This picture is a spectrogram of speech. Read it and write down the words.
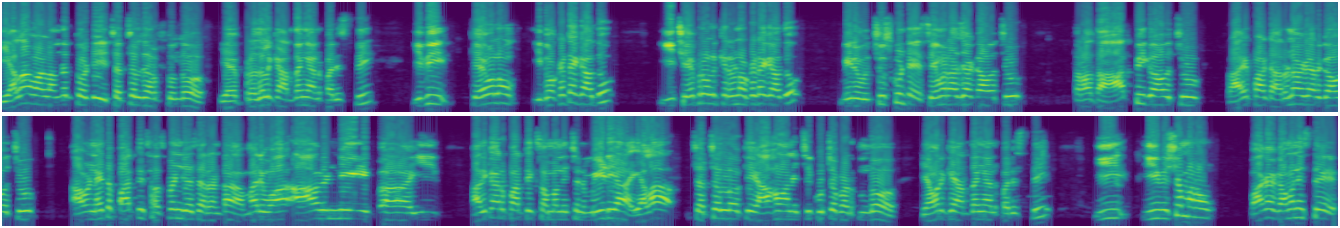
ఎలా వాళ్ళందరితోటి చర్చలు జరుపుతుందో ప్రజలకి అర్థం కాని పరిస్థితి. ఇది కేవలం ఇది ఒకటే కాదు ఈ చేబ్రోల కిరణ్ ఒకటే కాదు మీరు చూసుకుంటే సీమరాజా కావచ్చు తర్వాత ఆర్పి కావచ్చు రాయపాటి అరుణ గారు కావచ్చు ఆవిడనైతే పార్టీ సస్పెండ్ చేశారంట. మరి వా- ఆవిడ్ని ఈ అధికార పార్టీకి సంబంధించిన మీడియా ఎలా చర్చల్లోకి ఆహ్వానించి కూర్చోబెడుతుందో ఎవరికి అర్థం కాని పరిస్థితి. ఈ ఈ విషయం మనం బాగా గమనిస్తే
